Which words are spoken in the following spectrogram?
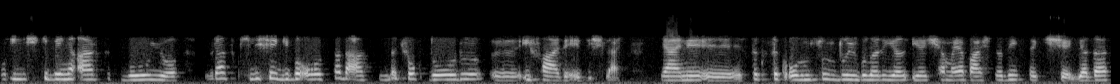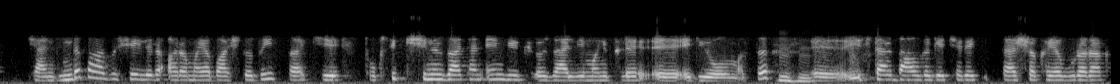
Bu ilişki beni artık boğuyor. Biraz klişe gibi olsa da aslında çok doğru e, ifade edişler. Yani e, sık sık olumsuz duyguları ya- yaşamaya başladıysa kişi ya da kendinde bazı şeyleri aramaya başladıysa ki toksik kişinin zaten en büyük özelliği manipüle e, ediyor olması. Hı hı. E, ister dalga geçerek ister şakaya vurarak.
